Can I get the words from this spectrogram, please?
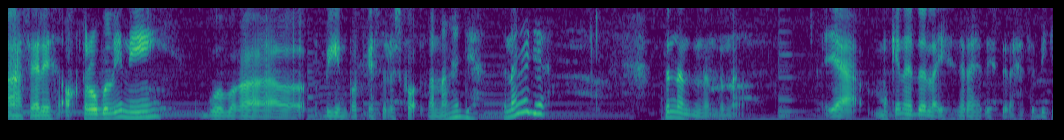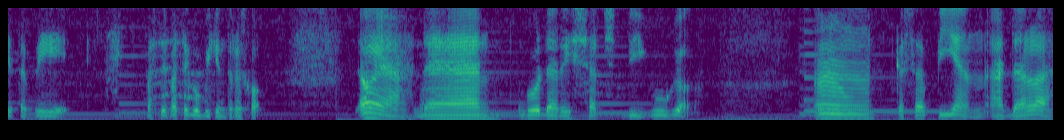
uh, series Oktober ini gue bakal bikin podcast terus kok. Tenang aja tenang aja. Tenang tenang tenang. Ya mungkin ada lah istirahat istirahat sedikit tapi pasti pasti gue bikin terus kok. Oh ya dan gue dari search di Google. Hmm, kesepian adalah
